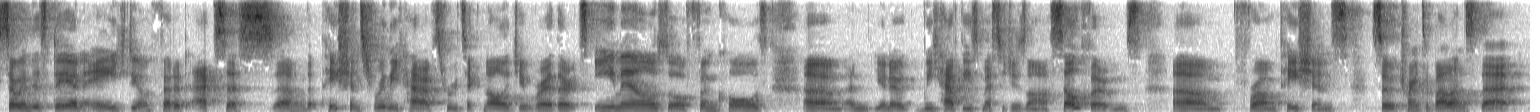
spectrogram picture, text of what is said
So, in this day and age, the unfettered access um, that patients really have through technology, whether it's emails or phone calls, um, and you know, we have these messages on our cell phones um, from patients. So, trying to balance that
